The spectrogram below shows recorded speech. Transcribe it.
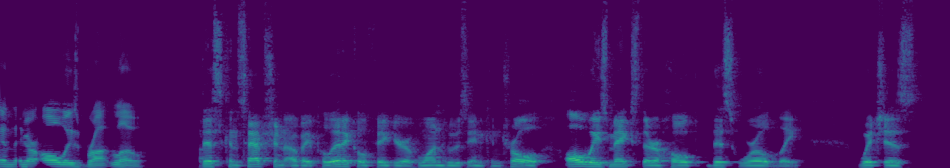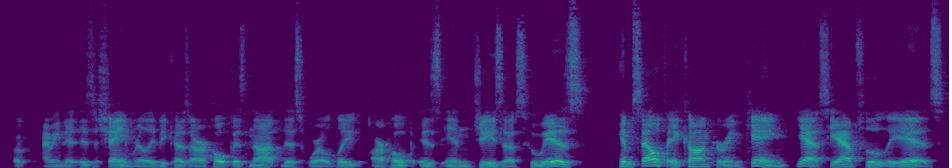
and they are always brought low. This conception of a political figure, of one who's in control, always makes their hope this worldly, which is, uh, I mean, it is a shame, really, because our hope is not this worldly. Our hope is in Jesus, who is himself a conquering king. Yes, he absolutely is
